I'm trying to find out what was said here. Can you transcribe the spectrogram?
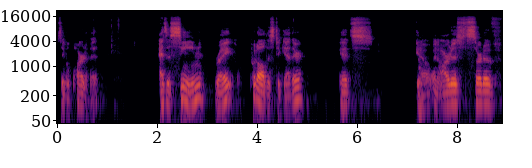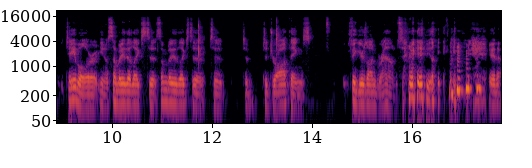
single part of it. As a scene right? Put all this together it's you know an artist's sort of table or you know somebody that likes to somebody that likes to to to to draw things figures on grounds like, you know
